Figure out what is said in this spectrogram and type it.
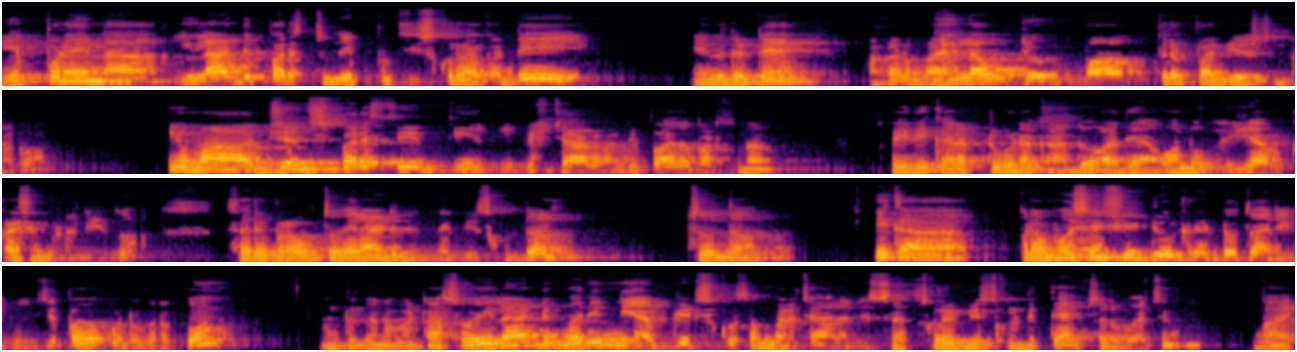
ఎప్పుడైనా ఇలాంటి పరిస్థితులు ఎప్పుడు తీసుకురాకండి. ఎందుకంటే అక్కడ మహిళా ఉద్యోగం మాత్రం పనిచేస్తున్నారు. ఇక మా జెంట్స్ పరిస్థితి ఏంటి అని చెప్పేసి చాలామంది బాధపడుతున్నారు. ఇది కరెక్ట్ కూడా కాదు అది అమలు అయ్యే అవకాశం కూడా లేదు. సరే ప్రభుత్వం ఎలాంటి నిర్ణయం తీసుకుందో చూద్దాం. ఇక ప్రమోషన్ షెడ్యూల్ రెండో తారీఖు నుంచి పదకొండు వరకు ఉంటుందన్నమాట. సో ఇలాంటి మరిన్ని అప్డేట్స్ కోసం మన ఛానల్ని సబ్స్క్రైబ్ చేసుకోండి. థ్యాంక్స్ ఫర్ వాచింగ్ బాయ్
